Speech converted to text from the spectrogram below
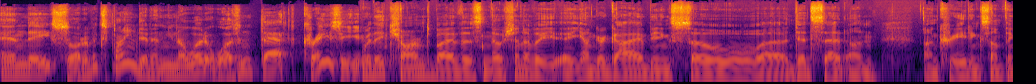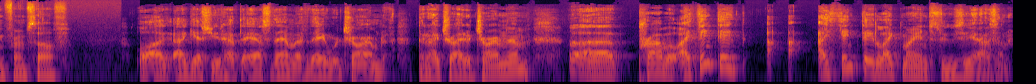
And they sort of explained it. And you know what? It wasn't that crazy. Were they charmed by this notion of a, a younger guy being so uh, dead set on, on creating something for himself? Well, I, I, guess you'd have to ask them if they were charmed. Did I try to charm them? Uh, probably. I think they. I think they liked my enthusiasm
